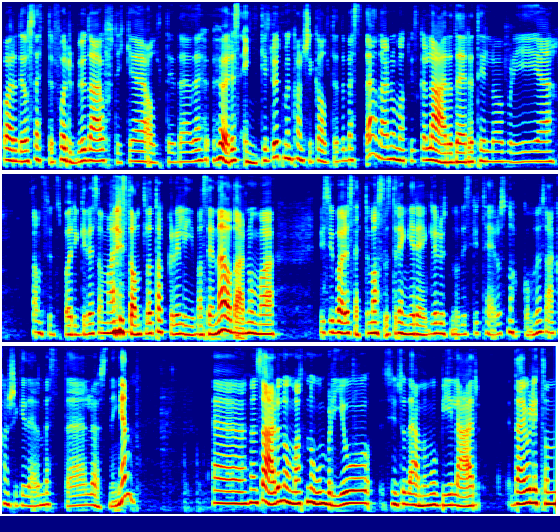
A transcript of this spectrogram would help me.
bare det å sette forbud er ofte ikke alltid det, det høres enkelt ut, men kanskje ikke alltid det beste. Det er noe med at vi skal lære dere til å bli eh, samfunnsborgere som er i stand til å takle livet sine. og det er noe med hvis vi bare setter masse strenge regler uten å diskutere og snakke om det, så er kanskje ikke det den beste løsningen. Eh, men så er det noe med at noen blir jo Syns jo det her med mobil er Det er jo litt sånn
